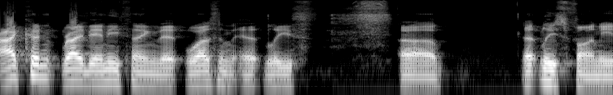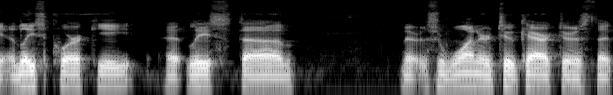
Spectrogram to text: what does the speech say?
I couldn't write anything that wasn't at least, uh, at least funny, at least quirky, at least. Uh, there's one or two characters that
